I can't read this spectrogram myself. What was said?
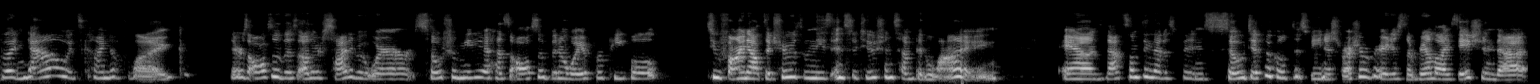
but now it's kind of like there's also this other side of it where social media has also been a way for people to find out the truth when these institutions have been lying. And that's something that has been so difficult this Venus retrograde is the realization that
